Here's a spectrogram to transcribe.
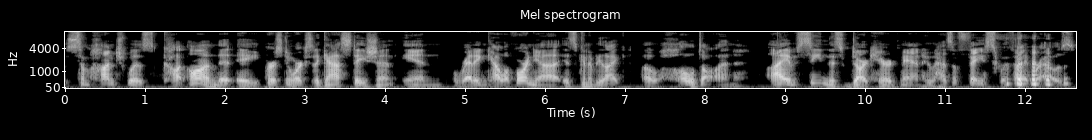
some hunch was caught on that a person who works at a gas station in Redding, California is going to be like, oh, hold on. I have seen this dark haired man who has a face with eyebrows.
